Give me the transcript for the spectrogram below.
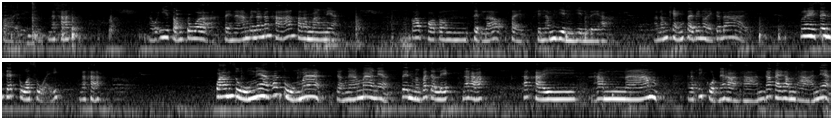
ไปอย่างนี้นะคะ เอาเก้าอี้สองตัวใส่น้ำไปแล้วนะคะกระมังเนี่ย ก็พอตอนเสร็จแล้วใส่เป็นน้ำเย็นเย็นเลยค่ะเอาน้ำแข็งใส่ไปหน่อยก็ได้ เพื่อให้เส้นเซ็ตตัวสวยนะคะ ความสูงเนี่ยถ้าสูงมากจากน้ำมากเนี่ยเส้นมันก็จะเล็กนะคะ ถ้าใครทำน้ำที่กดเนี่ยค่ะฐาน ถ้าใครทำฐานเนี่ย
